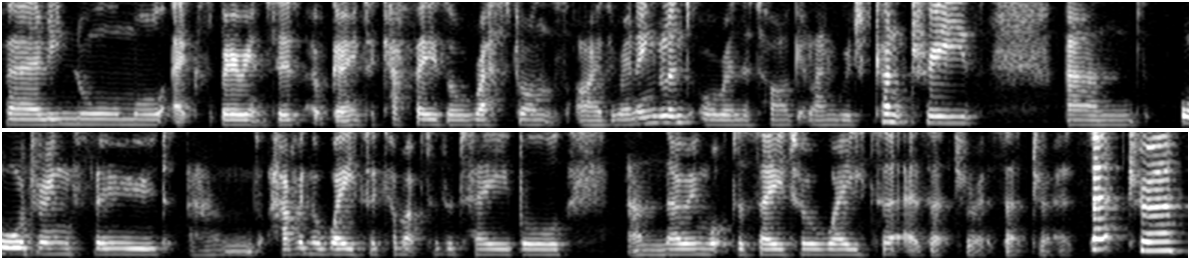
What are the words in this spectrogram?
fairly normal experiences of going to cafes or restaurants either in England or in the target language countries and ordering food and having a waiter come up to the table and knowing what to say to a waiter, etc., etc., etc.,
